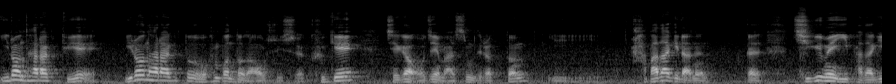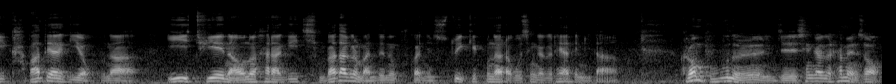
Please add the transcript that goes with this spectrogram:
이런 하락 뒤에 이런 하락이 또 한 번 더 나올 수 있어요. 그게 제가 어제 말씀드렸던 이 가바닥이라는 그러니까 지금의 이 바닥이 가바닥이었구나. 이 뒤에 나오는 하락이 진바닥을 만드는 구간일 수도 있겠구나라고 생각을 해야 됩니다. 그런 부분을 이제 생각을 하면서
